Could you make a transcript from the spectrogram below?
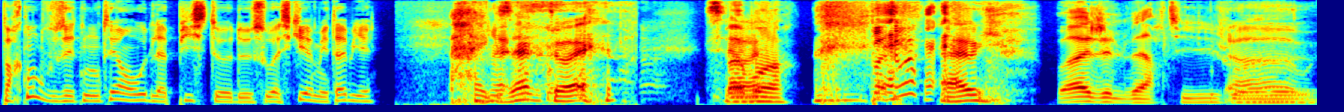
Par contre, vous êtes monté en haut de la piste de saut à ski à Métabier. exact, ouais. Pas vrai. moi. Pas toi Ah oui. Ouais, j'ai le vertige. Ah, ouais, ouais.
